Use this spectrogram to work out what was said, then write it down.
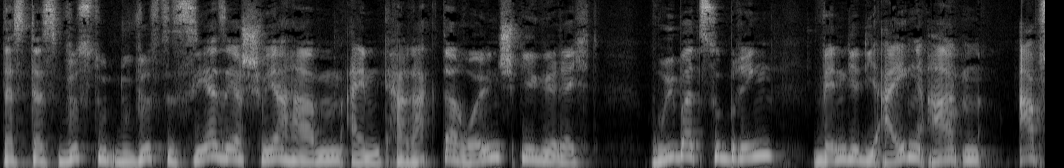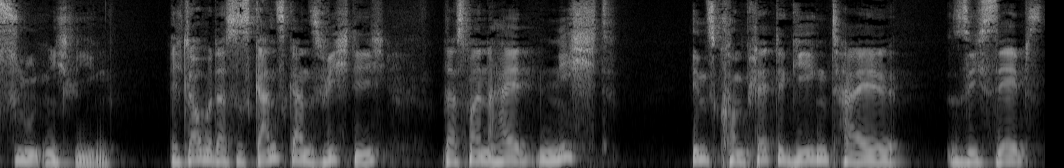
Das, das wirst du, du wirst es sehr, sehr schwer haben, einen Charakter rollenspielgerecht rüberzubringen, wenn dir die Eigenarten absolut nicht liegen. Ich glaube, das ist ganz, ganz wichtig, dass man halt nicht ins komplette Gegenteil sich selbst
